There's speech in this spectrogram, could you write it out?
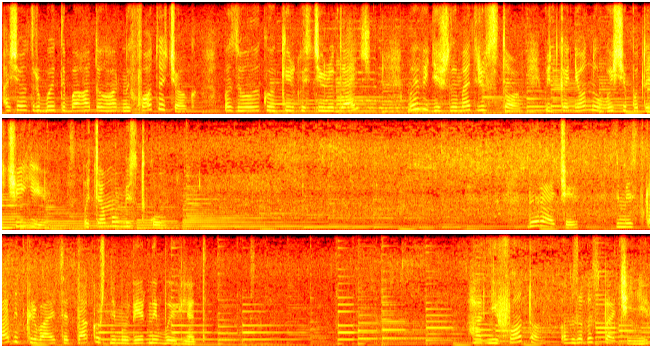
А щоб зробити багато гарних фоточок без великої кількості людей, ми відійшли метрів 100 від каньйону вище по течії по цьому містку. До речі, з містка відкривається також неймовірний вигляд. Гарні фото вам забезпечені.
